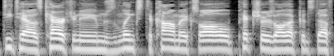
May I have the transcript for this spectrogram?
details, character names, links to comics, all pictures, all that good stuff.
